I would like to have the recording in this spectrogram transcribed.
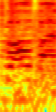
It's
